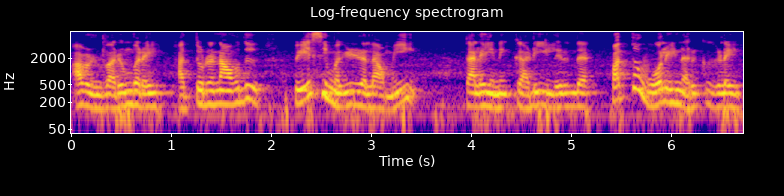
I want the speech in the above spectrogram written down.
அவள் வரும் வரை அத்துடனாவது பேசி மகிழலாமே. தலையனுக்கு அடியில் இருந்த பத்து ஓலை நறுக்குகளை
